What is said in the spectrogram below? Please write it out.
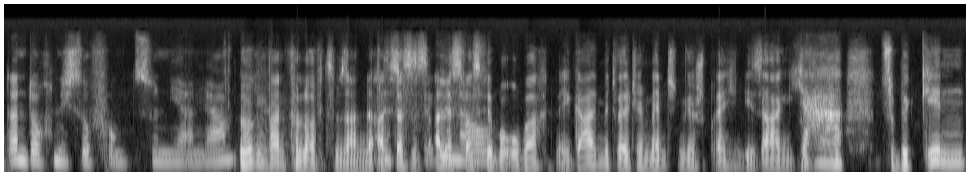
dann doch nicht so funktionieren. Ja? Irgendwann verläuft es im Sande. Also das, das ist alles, genau. was wir beobachten, egal mit welchen Menschen wir sprechen, die sagen, ja, zu Beginn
